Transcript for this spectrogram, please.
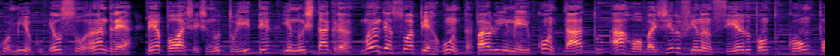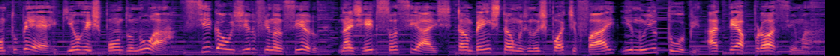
comigo, eu sou André B. Borges no Twitter e no Instagram. Mande a sua pergunta para o e-mail contato arroba girofinanceiro.com.br que eu respondo no ar. Siga o Giro Financeiro nas redes sociais. Também estamos no Spotify e no YouTube. Até a próxima!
